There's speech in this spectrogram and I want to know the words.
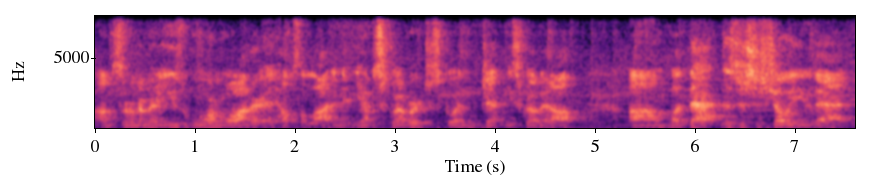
Um, so remember to use warm water, it helps a lot. And if you have a scrubber, just go ahead and gently scrub it off. Um, but that is just to show you that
